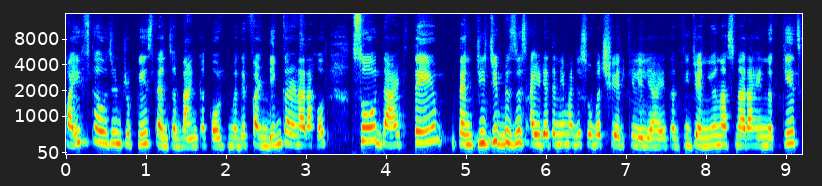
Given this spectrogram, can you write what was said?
फाईव्ह थाउजंड रुपीज त्यांच्या बँक अकाउंटमध्ये फंडिंग करणार आहोत. सो दॅट ते त्यांची जी बिझनेस आयडिया त्यांनी माझ्यासोबत शेअर केलेली आहे तर ती जेन्युन असणार आहे नक्कीच.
